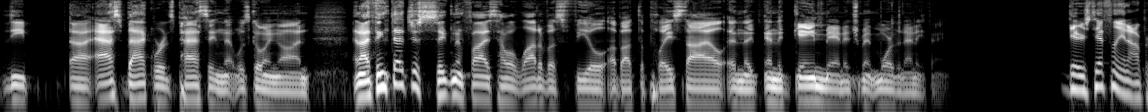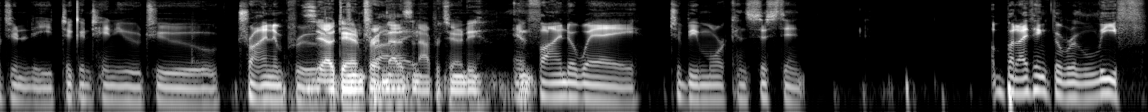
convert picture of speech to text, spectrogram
The uh, ass backwards passing that was going on, and I think that just signifies how a lot of us feel about the play style and the and the game management more than anything. There's definitely an opportunity to continue to try and improve. See how Dan framed that as an opportunity, and find a way to be more consistent. But I think the relief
